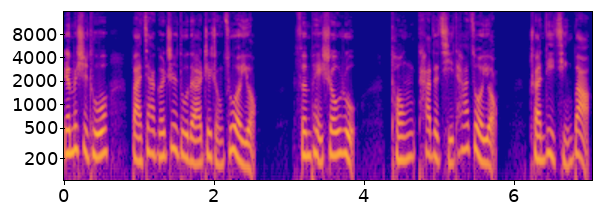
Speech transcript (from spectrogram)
人们试图把价格制度的这种作用——分配收入，同它的其他作用——传递情报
